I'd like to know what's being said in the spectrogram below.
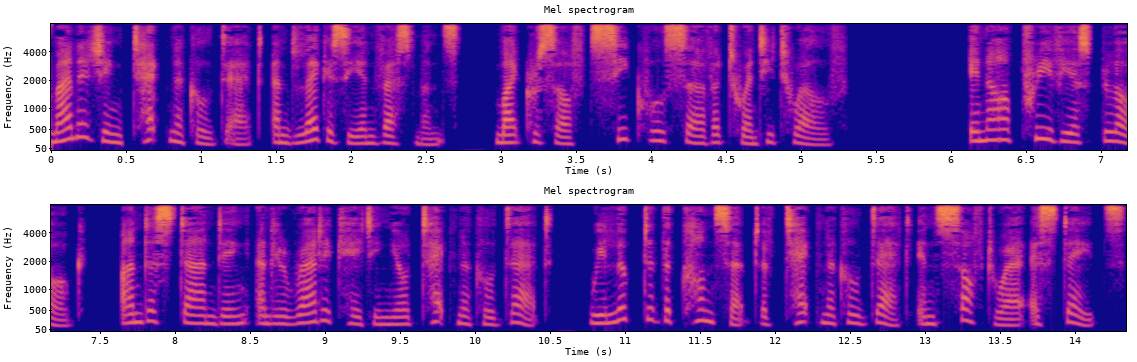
Managing Technical Debt and Legacy Investments, Microsoft SQL Server 2012. In our previous blog, Understanding and Eradicating Your Technical Debt, we looked at the concept of technical debt in software estates.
